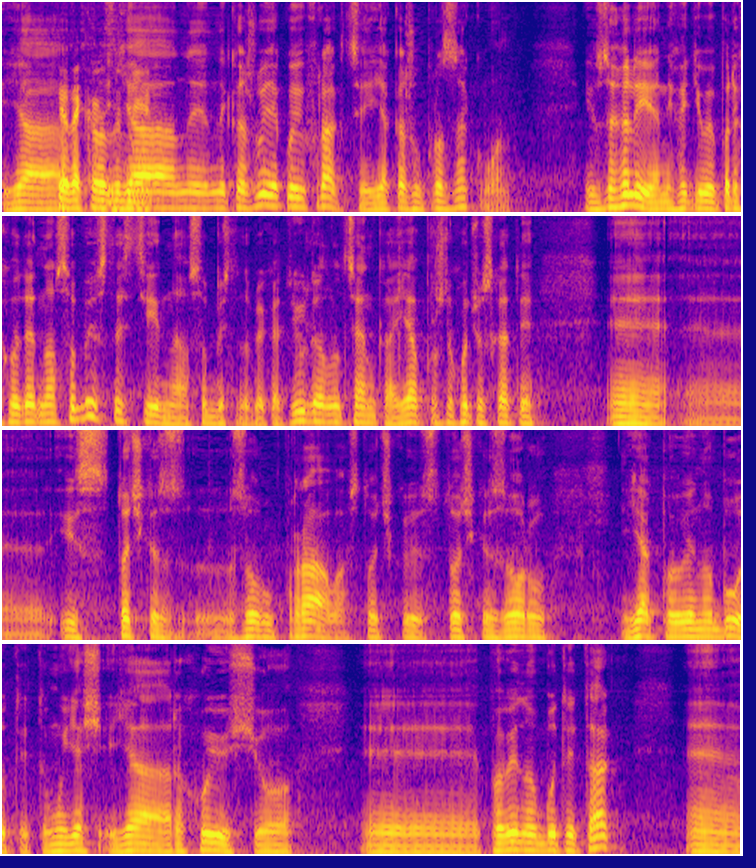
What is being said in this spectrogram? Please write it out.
я, Я так розумію. я не, не кажу, якої фракції, я кажу про закон. І взагалі я не хотів би переходити на особистості, на особисто, наприклад, Юлія Луценка. Я просто хочу сказати, е, е, із точки зору права, з точки, з точки зору, як повинно бути. Тому я, я рахую, що е, повинно бути так. Е,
